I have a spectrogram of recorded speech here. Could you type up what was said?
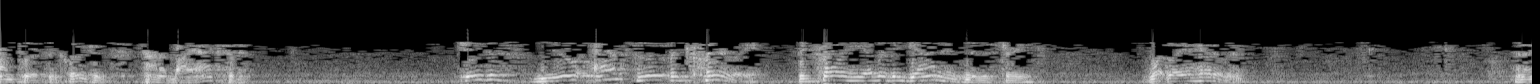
come to a conclusion kind of by accident. Jesus knew absolutely clearly before he ever began his ministry what lay ahead of him. And I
